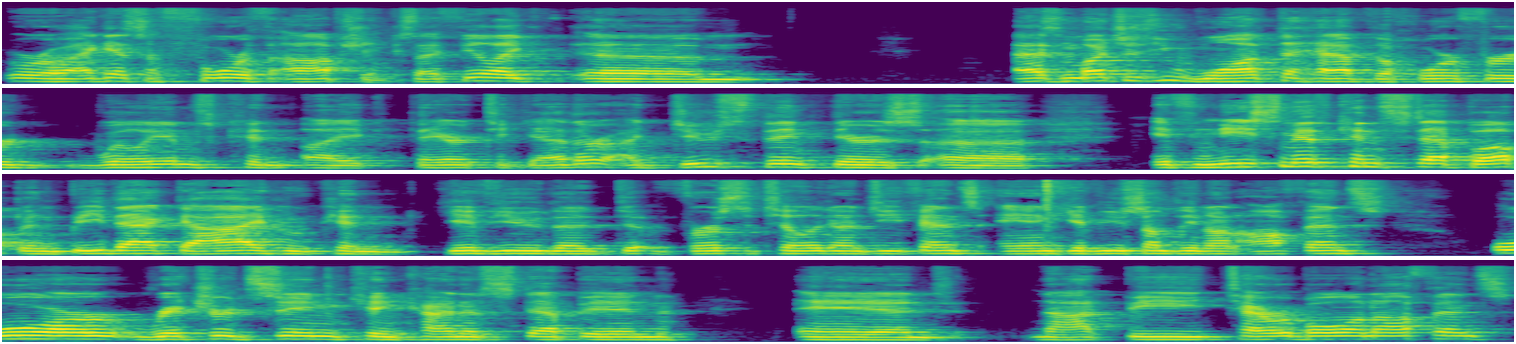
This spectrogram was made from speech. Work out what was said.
or I guess a fourth option because I feel like um, as much as you want to have the Horford Williams can like there together, I do think there's uh if Nesmith can step up and be that guy who can give you the versatility on defense and give you something on offense, or Richardson can kind of step in and not be terrible on offense,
